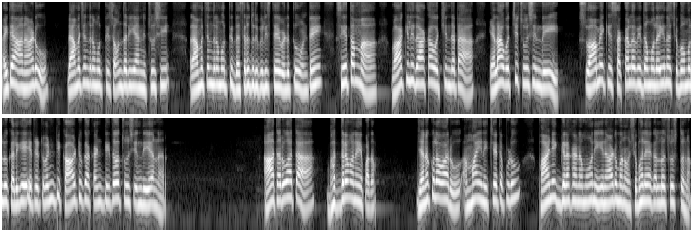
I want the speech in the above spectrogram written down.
అయితే ఆనాడు రామచంద్రమూర్తి సౌందర్యాన్ని చూసి రామచంద్రమూర్తి దశరథుడు పిలిస్తే వెళుతూ ఉంటే సీతమ్మ వాకిలి దాకా వచ్చిందట ఎలా వచ్చి చూసింది? స్వామికి సకల విధములైన శుభములు కలిగేటటువంటి కాటుక కంటితో చూసింది అన్నారు. ఆ తరువాత భద్రం అనే పదం. జనకుల వారు అమ్మాయిని ఇచ్చేటప్పుడు పాణిగ్రహణము అని ఈనాడు మనం శుభలేఖల్లో చూస్తున్నాం.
